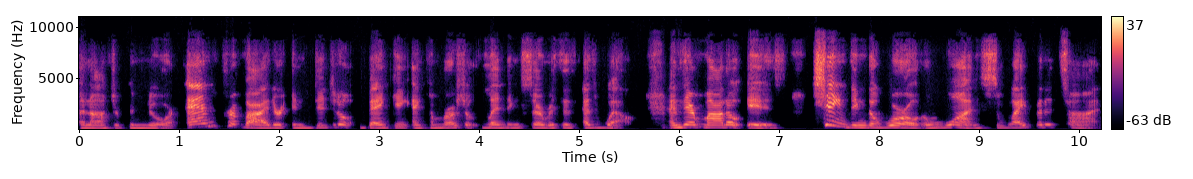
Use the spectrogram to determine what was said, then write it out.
an entrepreneur and provider in digital banking and commercial lending services as well. And their motto is changing the world one swipe at a time.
